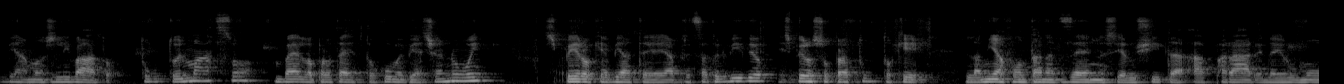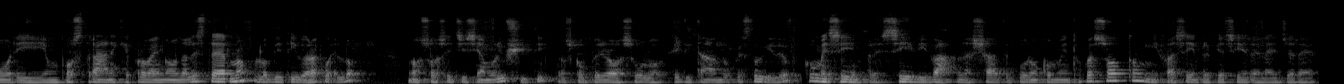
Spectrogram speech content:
Abbiamo slivato tutto il mazzo bello protetto come piace a noi. Spero che abbiate apprezzato il video e spero soprattutto che la mia fontana zen sia riuscita a parare dai rumori un po' strani che provengono dall'esterno, l'obiettivo era quello, non so se ci siamo riusciti, lo scoprirò solo editando questo video. Come sempre, se vi va lasciate pure un commento qua sotto, mi fa sempre piacere leggere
